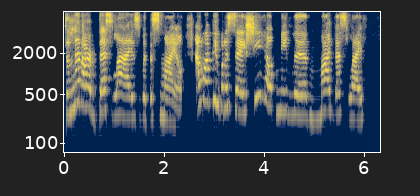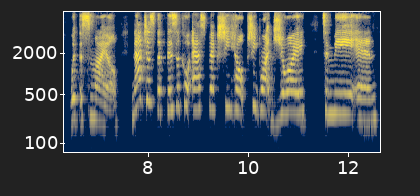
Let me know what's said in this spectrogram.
to live our best lives with a smile. I want people to say, She helped me live my best life with a smile. Not just the physical aspect, she helped, she brought joy to me and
